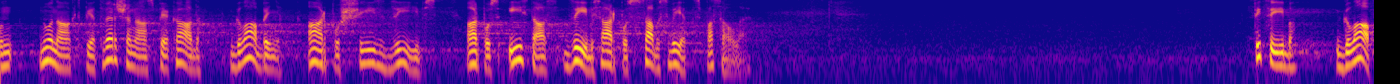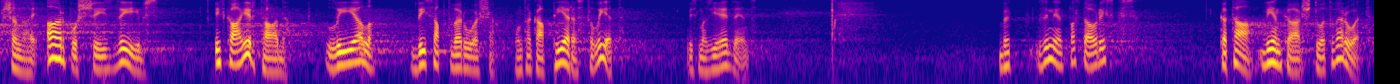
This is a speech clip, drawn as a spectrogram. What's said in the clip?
Un nonākt pie tveršanās pie kāda glābiņa ārpus šīs dzīves, ārpus īstās dzīves, ārpus savas vietas pasaulē. Ticība glābšanai ārpus šīs dzīves it kā ir tāda liela, visaptveroša un tā kā pierasta lieta, vismaz jēdziens. Bet, ziniet, pastāv risks, ka tā vienkārši to tverot,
